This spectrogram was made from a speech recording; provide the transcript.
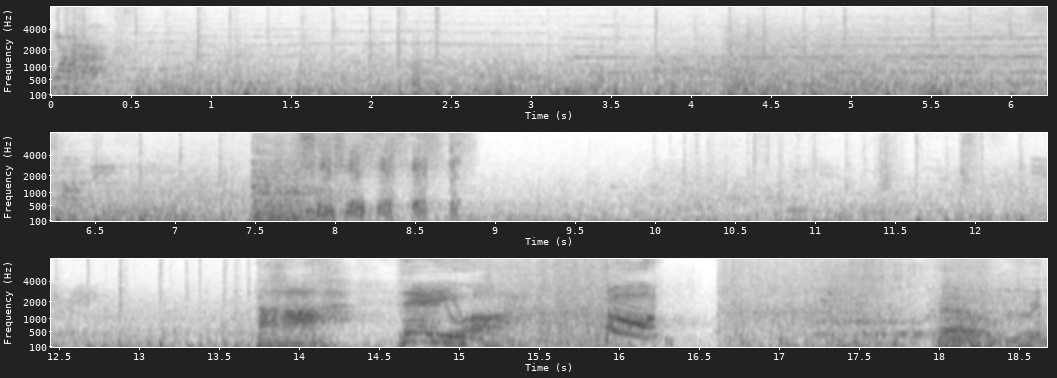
What happened? Something. Aha! There you are! Oh! Oh, great.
